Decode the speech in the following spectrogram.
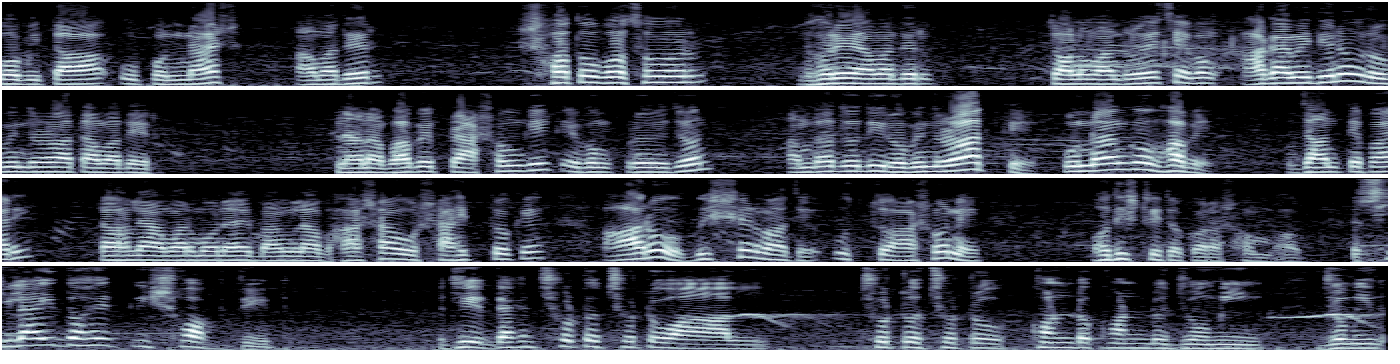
কবিতা উপন্যাস আমাদের শত বছর ধরে আমাদের চলমান রয়েছে এবং আগামী দিনেও রবীন্দ্রনাথ আমাদের নানাভাবে প্রাসঙ্গিক এবং প্রয়োজন। আমরা যদি রবীন্দ্রনাথকে পূর্ণাঙ্গভাবে জানতে পারি, তাহলে আমার মনে হয় বাংলা ভাষা ও সাহিত্যকে আরও বিশ্বের মাঝে উচ্চ আসনে অধিষ্ঠিত করা সম্ভব। শিলাইদহের কৃষকদের, যে দেখেন ছোট ছোট আল, ছোট ছোট খণ্ড খণ্ড জমি, জমির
